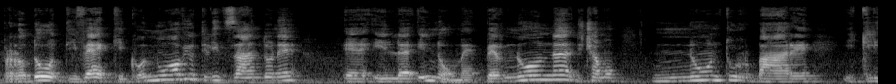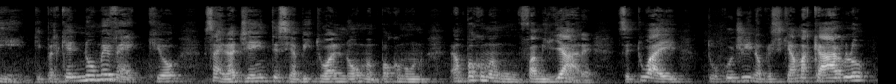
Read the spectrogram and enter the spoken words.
prodotti vecchi con nuovi utilizzandone eh, il, il, nome per non, diciamo, non turbare i clienti, perché il nome vecchio, sai, la gente si abitua al nome, un po' come un, è un po' come un familiare. Se tu hai tuo cugino che si chiama Carlo,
